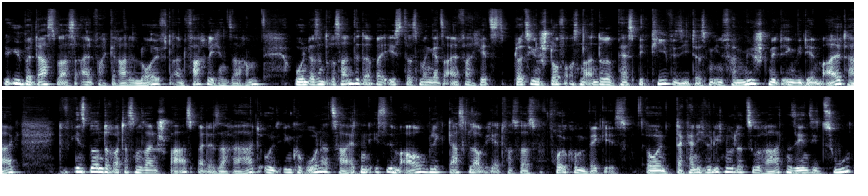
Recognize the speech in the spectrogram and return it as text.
über das, was einfach gerade läuft an fachlichen Sachen. Und das Interessante dabei ist, dass man ganz einfach jetzt plötzlich einen Stoff aus einer anderen Perspektive sieht, dass man ihn vermischt mit irgendwie dem Alltag. Insbesondere auch, dass man seinen Spaß bei der Sache hat. Und in Corona-Zeiten ist im Augenblick das, glaube ich, etwas, was vollkommen weg ist. Und und da kann ich wirklich nur dazu raten, sehen Sie zu,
